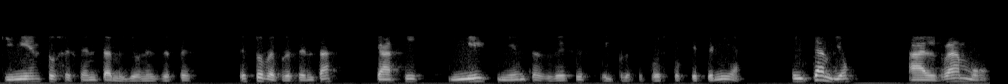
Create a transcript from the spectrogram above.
560 millones de pesos. Esto representa casi 1.500 veces el presupuesto que tenía. En cambio, al ramo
